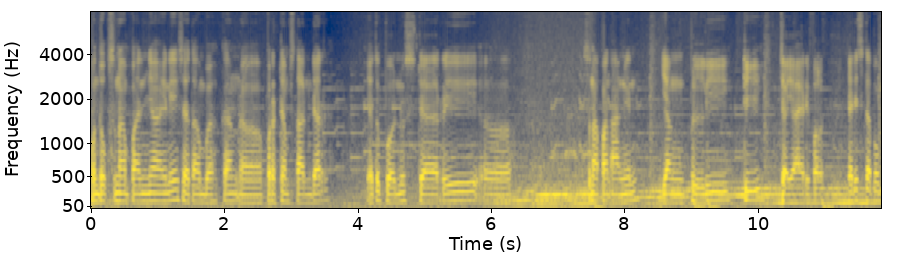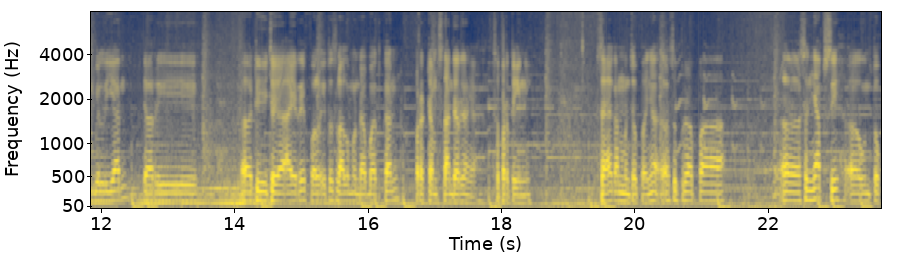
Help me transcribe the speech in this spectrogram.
untuk senapannya ini saya tambahkan uh, peredam standar yaitu bonus dari uh, senapan angin yang beli di Jaya Air Rifle jadi setiap pembelian dari uh, di Jaya Air Rifle itu selalu mendapatkan peredam standarnya ya seperti ini. Saya akan mencobanya uh, seberapa uh, senyap sih uh, untuk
